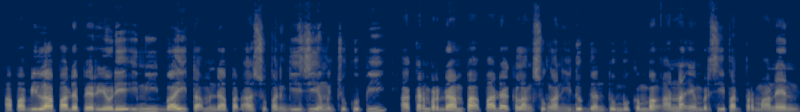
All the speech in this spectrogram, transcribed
Apabila pada periode ini bayi tak mendapat asupan gizi yang mencukupi, akan berdampak pada kelangsungan hidup dan tumbuh kembang anak yang bersifat permanen.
